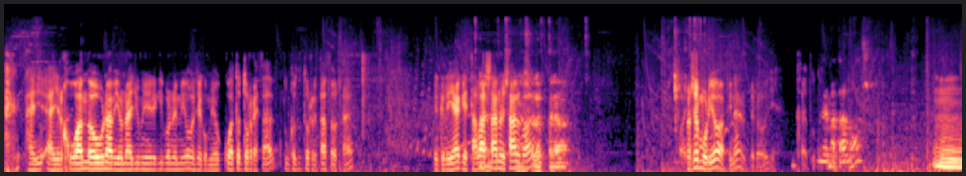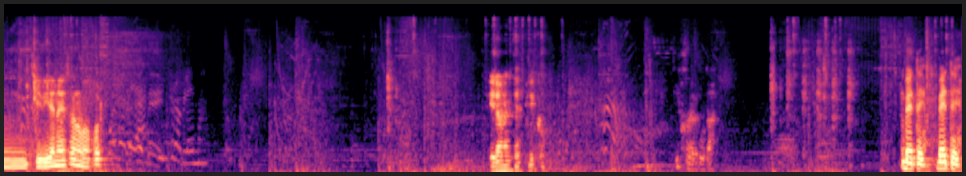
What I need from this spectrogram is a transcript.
Ayer, ayer jugando una, había una Yumi en el equipo enemigo que se comió cuatro, torretazos, ¿sabes? Que creía que estaba sano y salva. No se lo esperaba. No se murió al final, pero oye, hija de puta. ¿Le matamos? Mm, si vienes, a lo mejor. tranquilamente explico. Hijo de puta. Vete, vete.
